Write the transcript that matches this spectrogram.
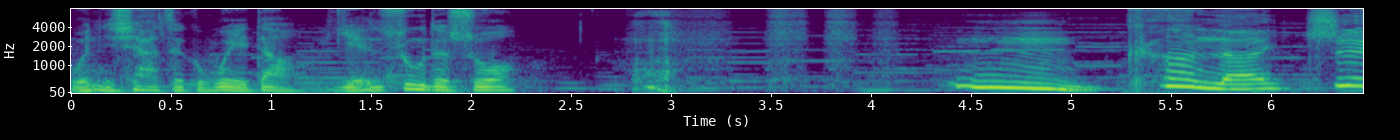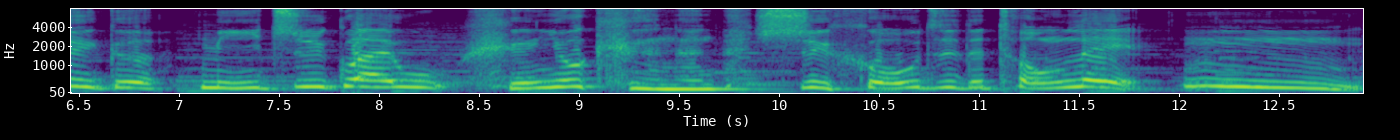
闻一下这个味道，严肃地说。嗯，看来这个迷之怪物很有可能是猴子的同类。嗯，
